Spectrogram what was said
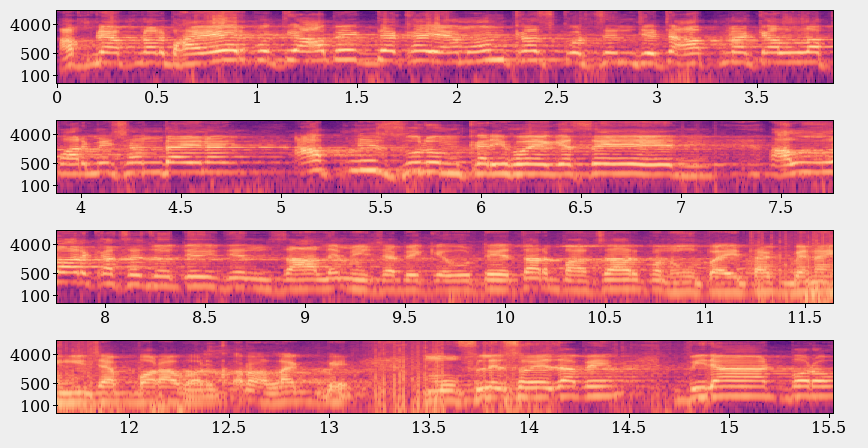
আপনি আপনার ভাইয়ের প্রতি আবেগ দেখায় এমন কাজ করছেন যেটা আপনাকে আল্লাহ পারমিশন দেয় নাই। আপনি জুলুমকারী হয়ে গেছেন। আল্লাহর কাছে যদি ওই দিন জালেম হিসাবে কেউ উঠে তার বাঁচার কোনো উপায় থাকবে না। হিসাব বরাবর করা লাগবে। মুফলেস হয়ে যাবে। বিরাট বড়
